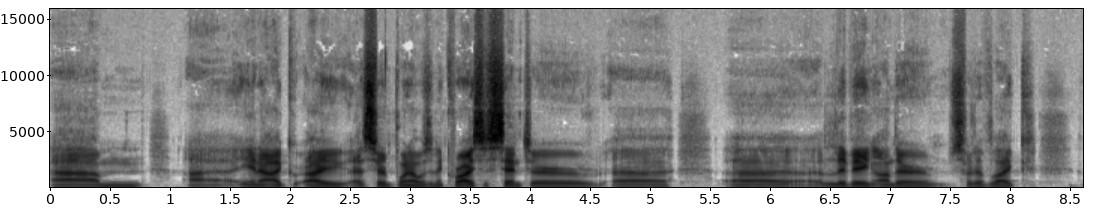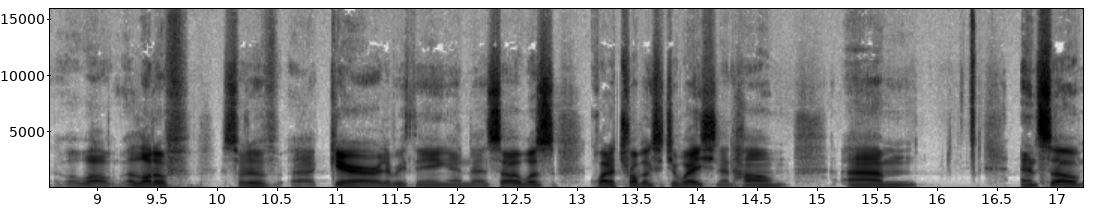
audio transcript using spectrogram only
Um, uh, you know, I, I, at a certain point, I was in a crisis center, uh, uh, living under sort of like, well, a lot of sort of uh, care and everything, and uh, so it was quite a troubling situation at home. Um, and so,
